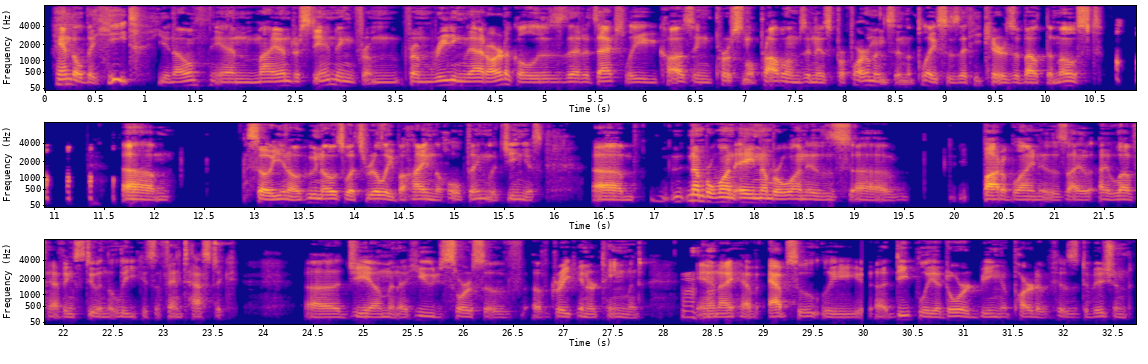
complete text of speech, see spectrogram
handle the heat, you know. And my understanding from from reading that article is that it's actually causing personal problems in his performance in the places that he cares about the most. um, so you know, who knows what's really behind the whole thing with Genius? Um, number one, a number one is uh, bottom line is I I love having Stu in the league. He's a fantastic uh, GM and a huge source of of great entertainment. Mm-hmm. And I have absolutely uh, deeply adored being a part of his division.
